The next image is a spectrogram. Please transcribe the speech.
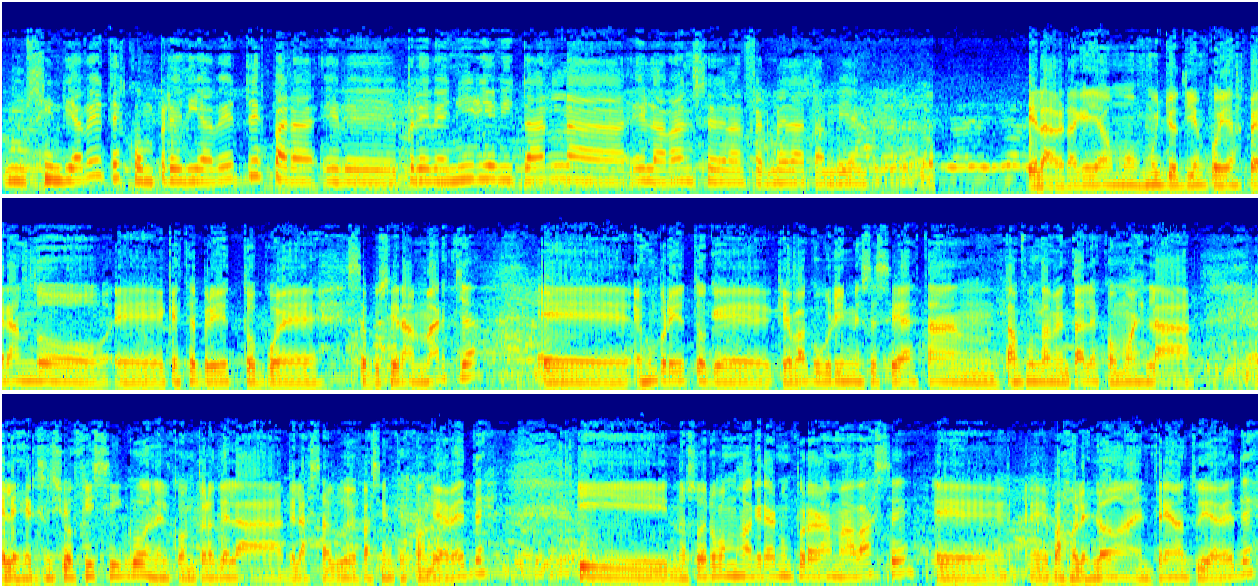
mm, sin diabetes, con prediabetes para eh, prevenir y evitar la- el avance de la enfermedad también. Y la verdad que llevamos mucho tiempo ya esperando eh, que este proyecto pues se pusiera en marcha. Eh, es un proyecto que, que va a cubrir necesidades tan, tan fundamentales como es la- el ejercicio físico en el control de la, de la salud de pacientes con diabetes. Y nosotros vamos a crear un programa base eh, eh, bajo el eslogan Entrena tu diabetes,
